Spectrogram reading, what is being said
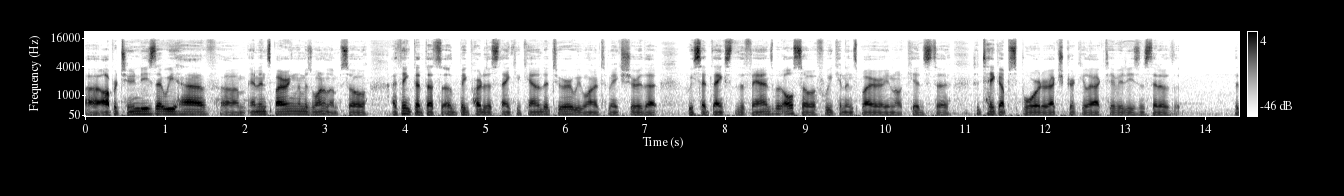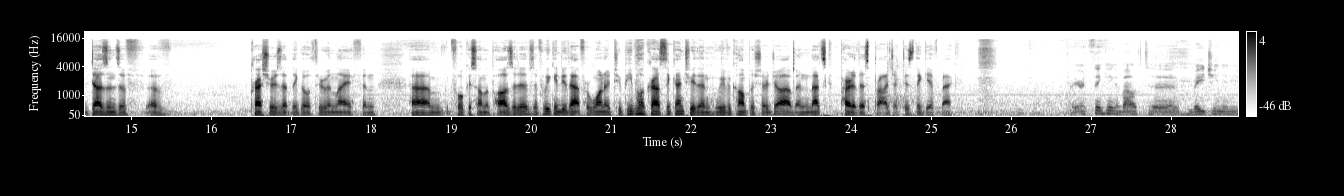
uh, opportunities that we have, um, and inspiring them is one of them. So I think that that's a big part of this Thank You Canada tour. We wanted to make sure that we said thanks to the fans, but also if we can inspire you know kids to, to take up sport or extracurricular activities instead of the, the dozens of, of pressures that they go through in life and um, focus on the positives. If we can do that for one or two people across the country, then we've accomplished our job, and that's part of this project is the give back. Are you thinking about uh, Beijing in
